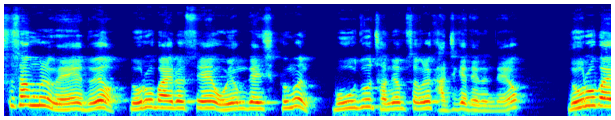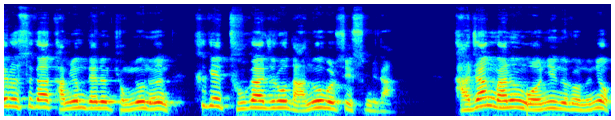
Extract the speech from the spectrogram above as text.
수산물 외에도요, 노로바이러스에 오염된 식품은 모두 전염성을 가지게 되는데요. 노로바이러스가 감염되는 경로는 크게 두 가지로 나누어 볼 수 있습니다. 가장 많은 원인으로는요,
